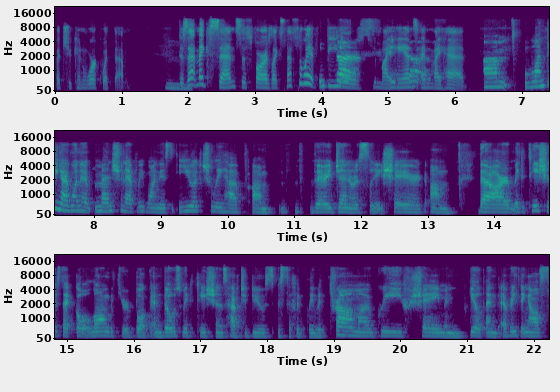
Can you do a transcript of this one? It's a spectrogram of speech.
but you can work with them. Mm. Does that make sense as far as like that's the way it, it feels does. to my it hands does. and my head? Um, one thing I want to mention, everyone, is you actually have um, very generously shared. Um, there are meditations that go along with your book, and those meditations have to do specifically with trauma, grief, shame, and guilt, and everything else.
